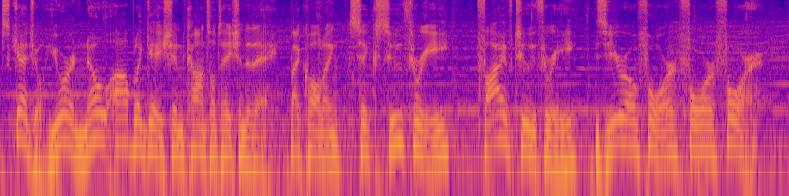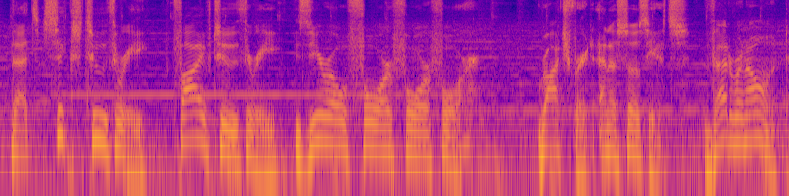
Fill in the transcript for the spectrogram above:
Schedule your no obligation consultation today by calling 623 523 0444. That's 623 523 0444. Rochford and Associates, veteran owned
